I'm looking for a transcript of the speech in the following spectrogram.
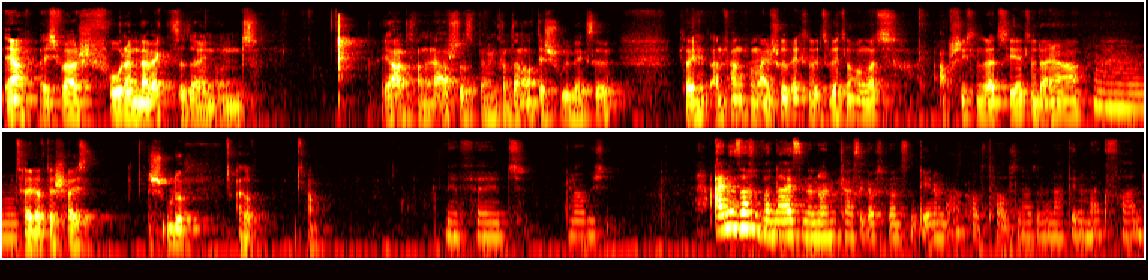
ja, ich war froh, dann da weg zu sein. Und ja, das war dann der Abschluss. Bei mir kommt dann auch der Schulwechsel. Soll ich jetzt anfangen von meinem Schulwechsel? Willst du jetzt noch irgendwas abschließend erzählen zu deiner mm. Zeit auf der Scheißschule? Also, ja. Mir fällt, glaube ich. Eine Sache war nice, in der 9. Klasse gab es bei uns in Dänemark austauschen, also wir nach Dänemark fahren.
